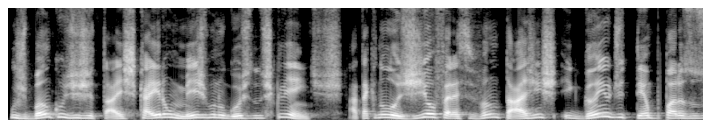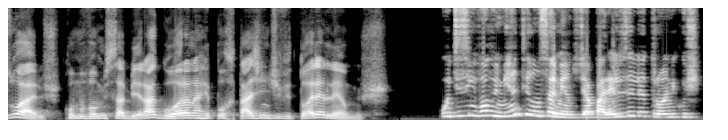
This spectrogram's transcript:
Os bancos digitais caíram mesmo no gosto dos clientes. A tecnologia oferece vantagens e ganho de tempo para os usuários, como vamos saber agora na reportagem de Vitória Lemos. O desenvolvimento e lançamento de aparelhos eletrônicos,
